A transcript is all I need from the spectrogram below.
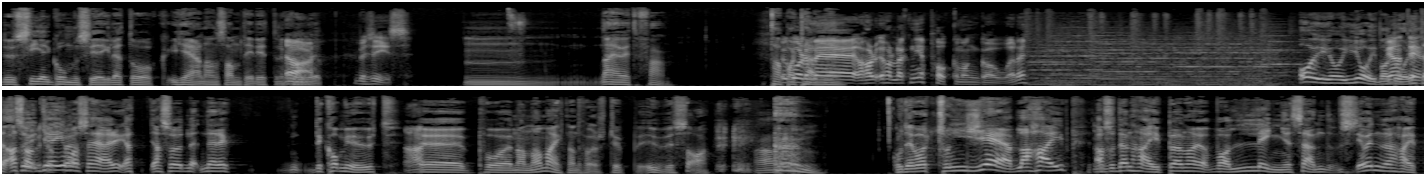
Du ser gomseglet och hjärnan samtidigt när du Ja, kommer upp. Precis. mm, Nej jag vet inte fan. Tappar Hur går det med, har, har du lagt ner Pokémon Go eller? Oj oj oj vad dåligt. Alltså grejen var så här, att, alltså när det Det kom ju ut eh, på en annan marknad först, typ USA Och det var sån jävla hype, alltså den hypen var länge sedan, jag vet inte när hype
